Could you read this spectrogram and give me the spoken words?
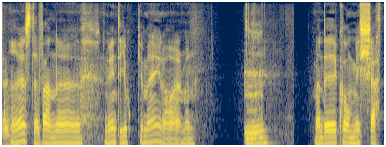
Ja just det, fan. eh, Nu är inte Jocke med idag här, men, mm, men det kom i chatten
